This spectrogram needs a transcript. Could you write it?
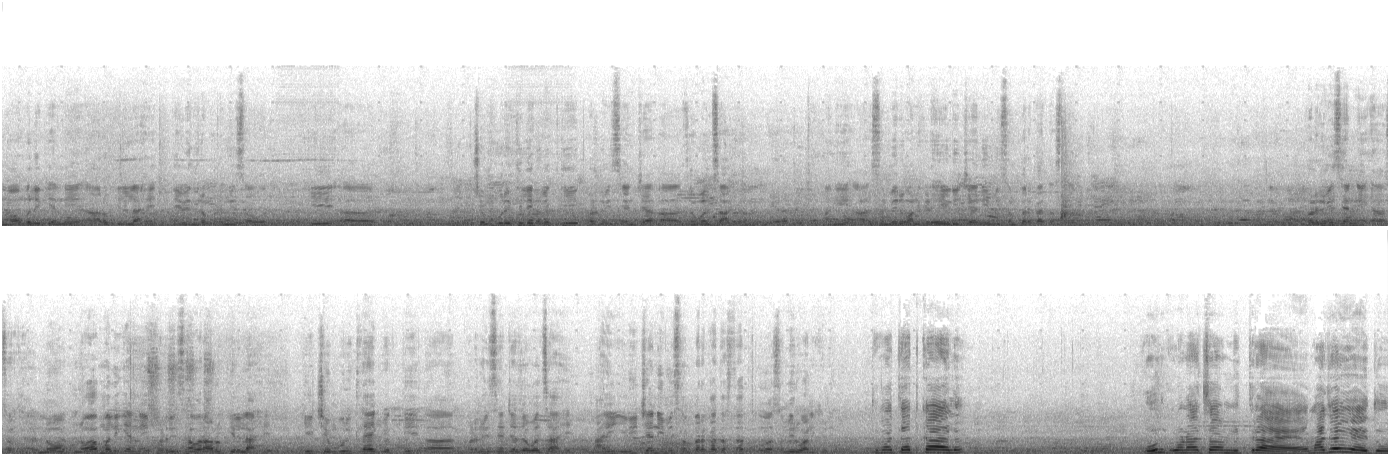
नवाब मलिक यांनी आरोप केलेला आहे देवेंद्र फडणवीसावर की चेंबूर येथील एक व्यक्ती फडणवीस यांच्या जवळचा आहे. आणि समीर वानखेडे हे ईडीच्या नेहमी संपर्कात असतात. फडणवीस यांनी सॉरी, नवाब नवाब मलिक यांनी फडणवीसावर आरोप केलेला आहे की चेंबूर इथला एक व्यक्ती फडणवीस यांच्या जवळचा आहे आणि ईडीच्या नेहमी संपर्कात असतात समीर वानखेडे. तुम्हाला त्यात काय आलं? कोण कोणाचा मित्र आहे? माझाही आहे तो.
